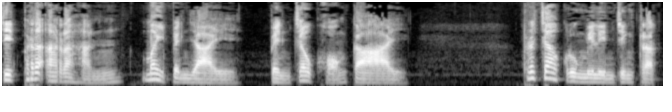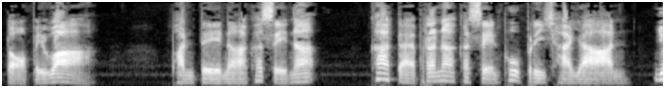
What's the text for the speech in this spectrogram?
จิตพระอรหันต์ไม่เป็นใหญ่เป็นเจ้าของกาย พระเจ้ากรุงมิลินจึงตรัสต่อไปว่า พันเตนาคเสนะ ข้าแต่พระนาคเษนผู้ปรีชาญาณโย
